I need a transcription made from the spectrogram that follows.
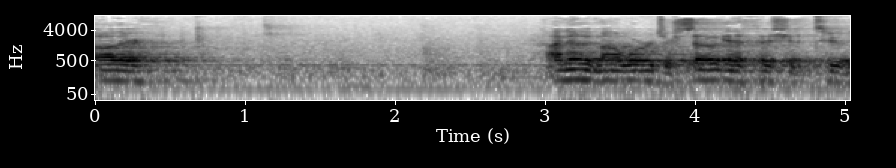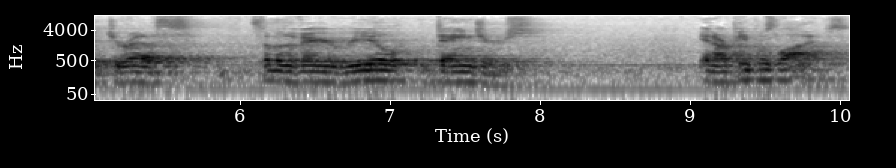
Father, I know that my words are so inefficient to address some of the very real dangers in our people's lives.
